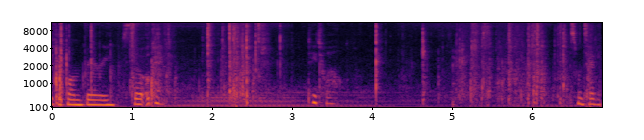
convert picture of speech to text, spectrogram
sugar plum fairy. So okay. Day 12. This one's heavy.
